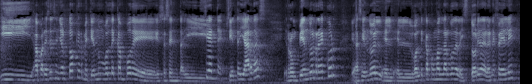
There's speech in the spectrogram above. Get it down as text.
Y aparece el señor Tucker metiendo un gol de campo de 67 Siete. yardas, rompiendo el récord, eh, haciendo el, el- el gol de campo más largo de la historia de la NFL.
